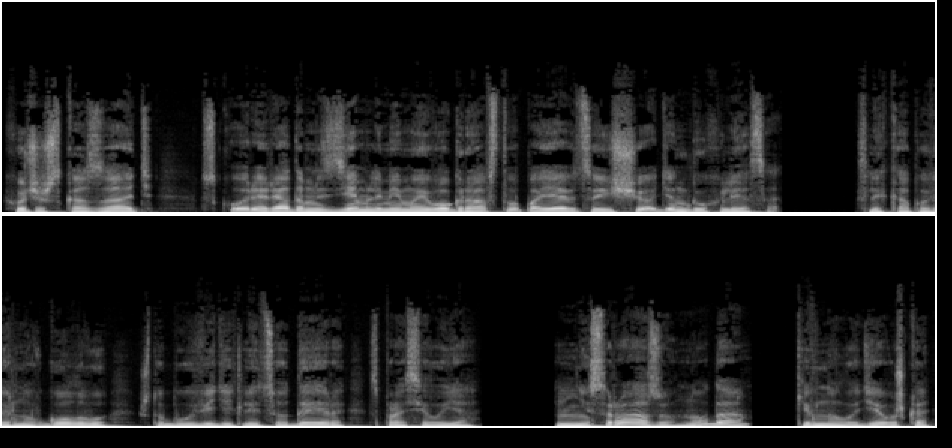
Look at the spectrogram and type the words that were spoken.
Хочешь сказать, вскоре рядом с землями моего графства появится еще один дух леса? Слегка повернув голову, чтобы увидеть лицо Дейры, спросил я. «Не сразу, но да», — кивнула девушка,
